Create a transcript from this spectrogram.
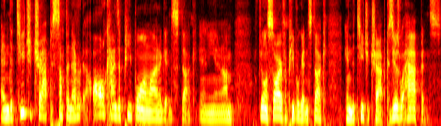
and the teacher trap is something every all kinds of people online are getting stuck in. Ian, and I'm feeling sorry for people getting stuck in the teacher trap because here's what happens.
